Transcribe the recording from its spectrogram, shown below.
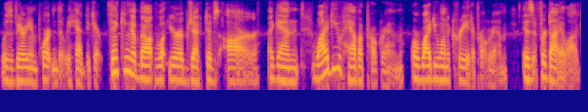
was very important that we had to get thinking about what your objectives are. Again why do you have a program or why do you want to create a program? Is it for dialogue?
